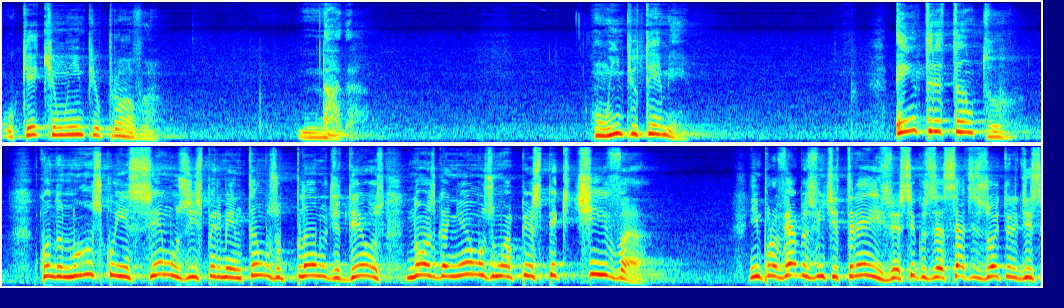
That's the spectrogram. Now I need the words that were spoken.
O que que um ímpio prova? Nada. Um ímpio teme. Entretanto, quando nós conhecemos e experimentamos o plano de Deus, nós ganhamos uma perspectiva. Em Provérbios 23, versículos 17 e 18, ele diz:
